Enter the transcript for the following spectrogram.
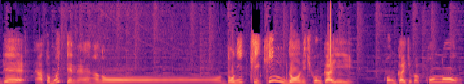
で、あともう一点ね、あのー、土日、金土日今回、今回というか、この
